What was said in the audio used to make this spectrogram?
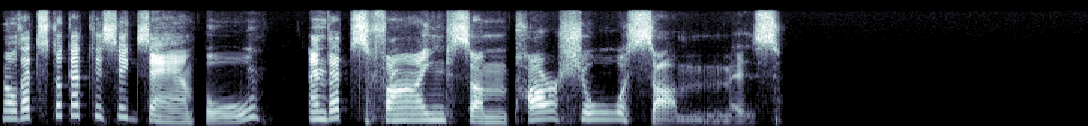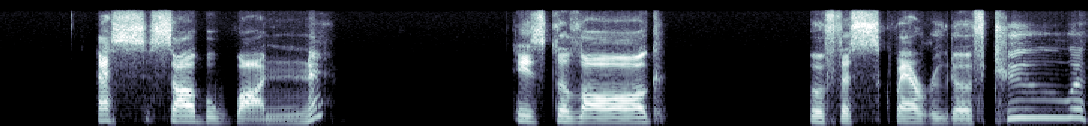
Well, let's look at this example and let's find some partial sums. S sub 1 is the log of the square root of 2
